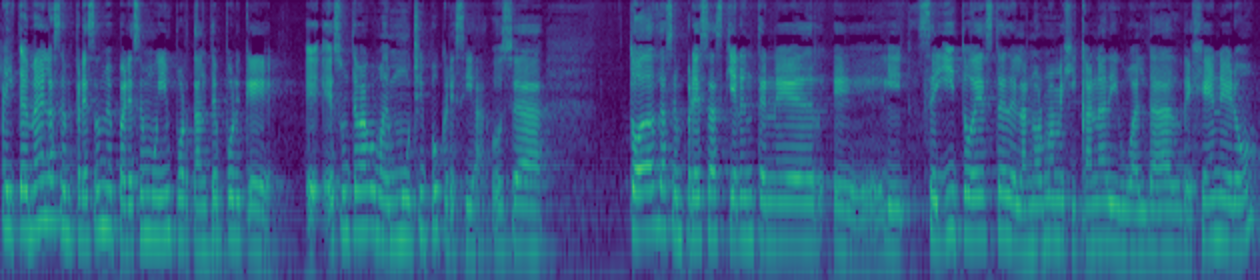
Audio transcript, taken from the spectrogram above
El tema de las empresas me parece muy importante porque eh, es un tema como de mucha hipocresía, o sea, todas las empresas quieren tener eh, el sellito este de la norma mexicana de igualdad de género,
